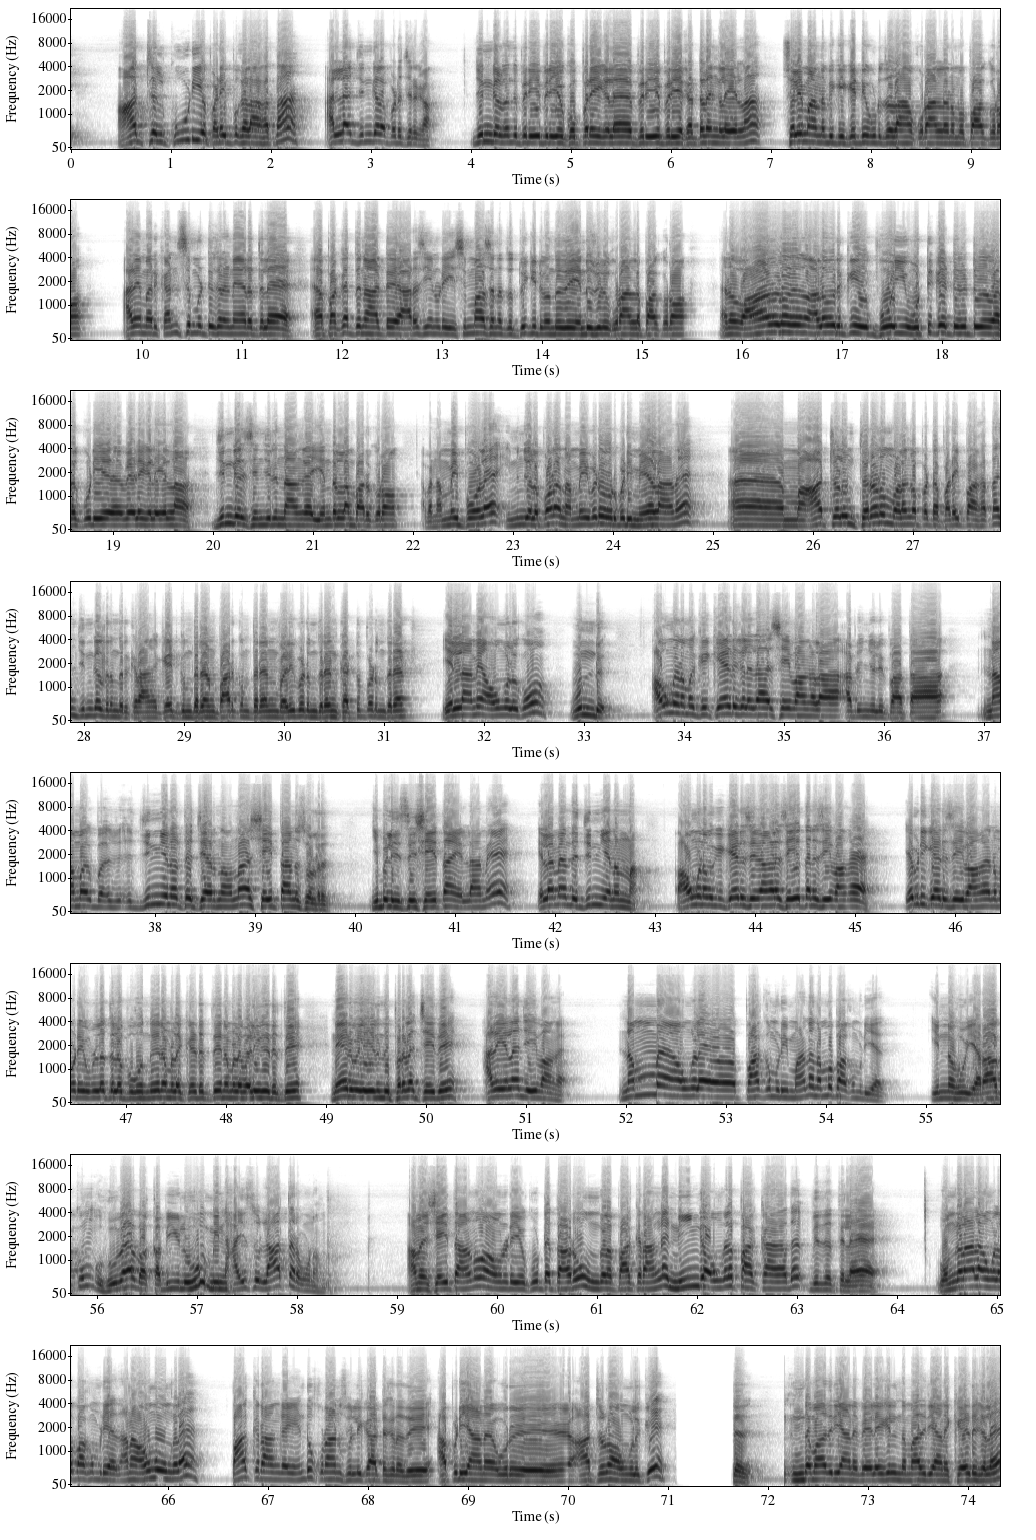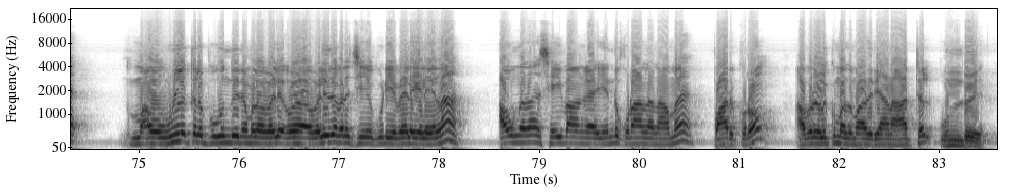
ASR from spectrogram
ஆற்றல் கூடிய படைப்புகளாகத்தான் அல்லாஹ் ஜின்களை படைச்சிருக்கான். ஜின்கள் வந்து பெரிய பெரிய கொப்பரைகளை பெரிய பெரிய கட்டடங்களை எல்லாம் சுலைமான் நபிக்கு கட்டி கொடுத்ததாக குரான்ல நம்ம பார்க்குறோம். அதே மாதிரி கண் சிமிட்டுகிற நேரத்தில் பக்கத்து நாட்டு அரசியனுடைய சிம்மாசனத்தை தூக்கிட்டு வந்தது என்று சொல்லி குரானில் பார்க்குறோம். ஆனால் வாழ அளவிற்கு போய் ஒட்டு கேட்டுக்கிட்டு வரக்கூடிய வேலைகளை எல்லாம் ஜின்கள் செஞ்சுருந்தாங்க என்றெல்லாம் பார்க்குறோம். அப்போ நம்மை போல இன்னும் சொல்ல போனால் நம்மை விட ஒருபடி மேலான ஆற்றலும் திறனும் வழங்கப்பட்ட படைப்பாகத்தான் ஜின்கள் இருந்திருக்கிறாங்க. கேட்கும் திறன் பார்க்கும் திறன் வழிபடும் திறன் கட்டுப்படும் திறன் எல்லாமே அவங்களுக்கும் உண்டு. அவங்க நமக்கு கேடுகள் ஏதாவது செய்வாங்களா அப்படின்னு சொல்லி பார்த்தா நாம் ஜின் இனத்தை சேர்ந்தவன் தான் ஷெய்தான்னு சொல்கிறது இபிலிசு ஷெய்தான் எல்லாமே எல்லாமே அந்த ஜின் இனம் தான் அவங்க நமக்கு கேடு செய்வாங்களா? செய்யத்தானே செய்வாங்க? எப்படி கேடு செய்வாங்க? நம்முடைய உள்ளத்தில் புகுந்து நம்மளை கெடுத்து நம்மளை வழிகெடுத்து நேர்வழி இருந்து பிறல செய்து அதையெல்லாம் செய்வாங்க. நம்ம அவங்கள பார்க்க முடியுமான்னா நம்ம பார்க்க முடியாது. இன்னஹு யராக்கும் ஹுவ வ கபீலுஹு மின் ஹைசுல்லா லா தரவுனஹும் அவன் செய்தானும் அவனுடைய கூட்டத்தாரும் உங்களை பார்க்குறாங்க. நீங்கள் அவங்கள பார்க்காத விதத்தில். உங்களால் அவங்கள பார்க்க முடியாது. ஆனால் அவங்க உங்களை பார்க்குறாங்க என்று குரான் சொல்லி காட்டுகிறது. அப்படியான ஒரு ஆற்றலும் அவங்களுக்கு இந்த மாதிரியான வேலைகள் இந்த மாதிரியான கேடுகளை உள்ளத்தில் புகுந்து நம்மளை வழி வழிதவர செய்யக்கூடிய வேலைகளை எல்லாம் அவங்க தான் செய்வாங்க என்று குரானில் நாம் பார்க்கிறோம். அவர்களுக்கும் அது மாதிரியான ஆற்றல் உண்டு.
